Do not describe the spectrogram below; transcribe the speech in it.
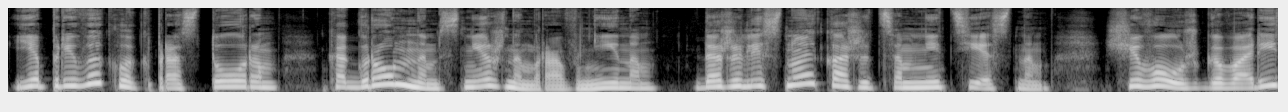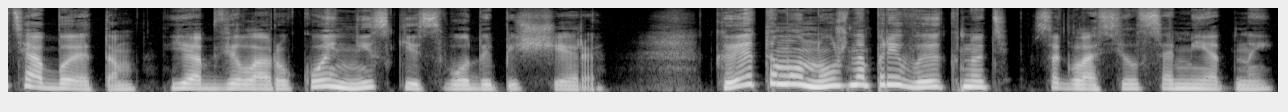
Я привыкла к просторам, к огромным снежным равнинам. Даже лесной кажется мне тесным. Чего уж говорить об этом, я обвела рукой низкие своды пещеры. «К этому нужно привыкнуть», — согласился Медный.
